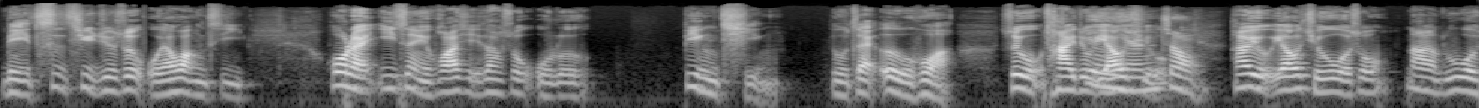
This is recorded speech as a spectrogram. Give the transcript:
每次去就说我要放弃。后来医生也发现，他说我的病情有在恶化，所以他就要求，他有要求我说，那如果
